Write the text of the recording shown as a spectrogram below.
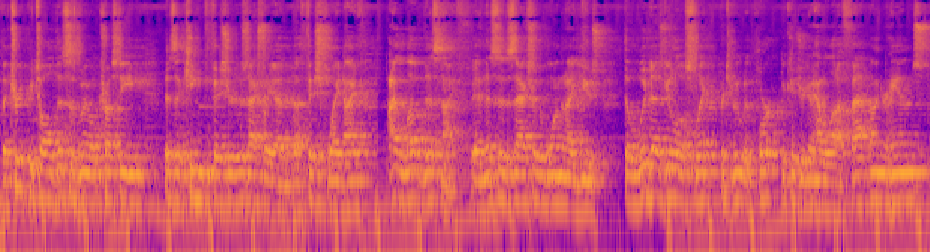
but truth be told, this is my old trusty, this is a Kingfisher, this is actually a, a fish fillet knife. I love this knife and this is actually the one that I use. The wood does get a little slick, particularly with pork because you're gonna have a lot of fat on your hands.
